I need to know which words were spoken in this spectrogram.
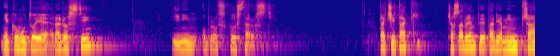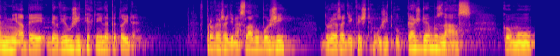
Někomu to je radosti, jiným obrovskou starosti. Tak či tak, čas adventu je tady a mým přáním je, aby byl využít, jak nejlépe to jde. V prvé řadě na slavu Boží, v druhé řadě k věčnému užitku každému z nás, komu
